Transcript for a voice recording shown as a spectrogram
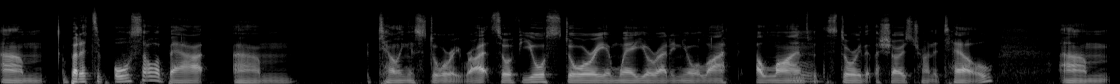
um, but it's also about um, telling a story, right? So if your story and where you're at in your life aligns with the story that the show's trying to tell, um,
